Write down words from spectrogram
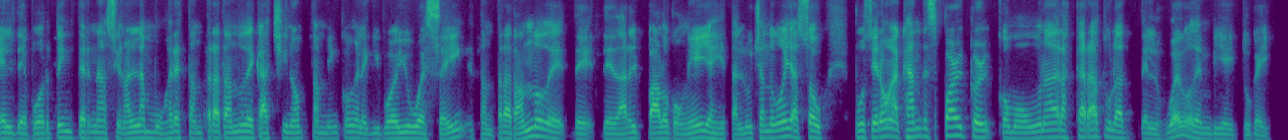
el deporte internacional, las mujeres están tratando de catching up también con el equipo de USA, están tratando de, dar el palo con ellas y están luchando con ellas. So, pusieron a Candace Parker como una de las carátulas del juego de NBA 2K.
